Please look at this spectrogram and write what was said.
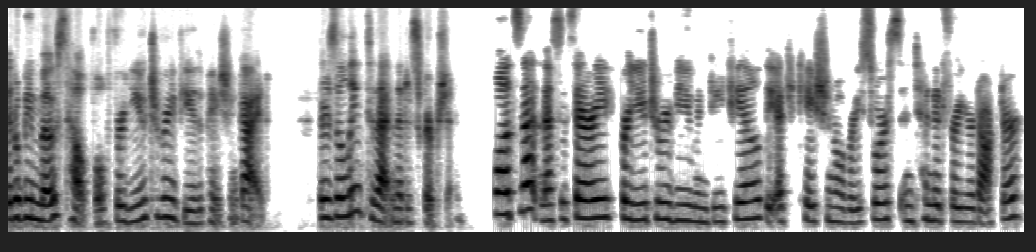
it'll be most helpful for you to review the patient guide. There's a link to that in the description. While it's not necessary for you to review in detail the educational resource intended for your doctor,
